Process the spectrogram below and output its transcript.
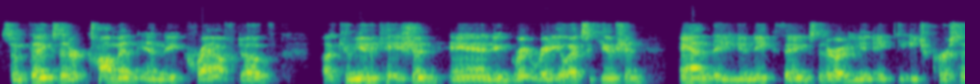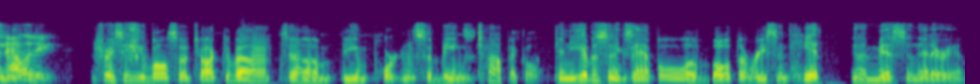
Some things that are common in the craft of uh, communication and in great radio execution, and the unique things that are unique to each personality. Tracy, you've also talked about um, the importance of being topical. Can you give us an example of both a recent hit and a miss in that area?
